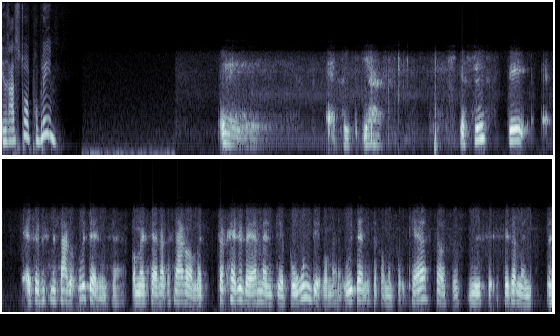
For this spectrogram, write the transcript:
et ret stort problem? Øh, altså, ja. Jeg synes, det altså hvis man snakker uddannelse, og man snakker om, at så kan det være, at man bliver boende der, hvor man er uddannet, så får man fået en kæreste, og så sætter man, hvad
